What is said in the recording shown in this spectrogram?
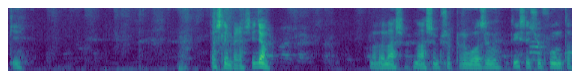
Такі. Пошли, береш, йдемо. Надо нашим, нашим, щоб привозили. Тисячу фунтів.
